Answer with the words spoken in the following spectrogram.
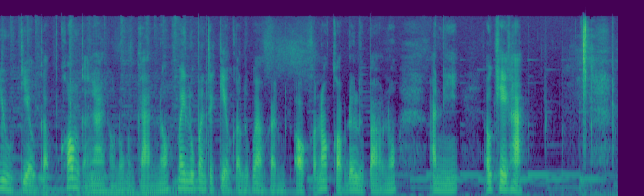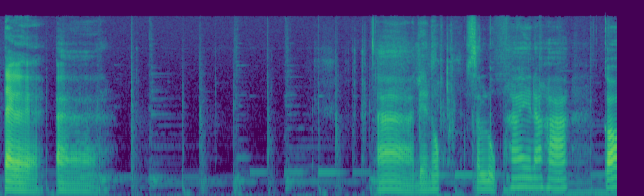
อยู่เกี่ยวกับข้องกับงานของนกเหมือนกันเนาะไม่รู้มันจะเกี่ยวกันหรือเปล่ากันออกนอกกรอบด้วยหรือเปล่าเนาะอันนี้โอเคค่ะ แต่ อ่าเดี๋ยวนกสรุปให้นะคะ ก็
